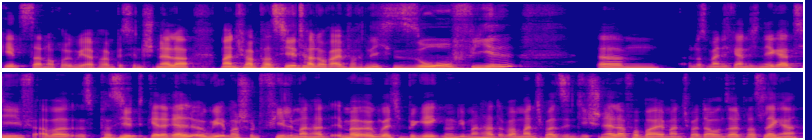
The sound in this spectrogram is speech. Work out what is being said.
geht's dann auch irgendwie einfach ein bisschen schneller. Manchmal passiert halt auch einfach nicht so viel. Ähm, das meine ich gar nicht negativ, aber es passiert generell irgendwie immer schon viel. Man hat immer irgendwelche Begegnungen, die man hat, aber manchmal sind die schneller vorbei, manchmal dauern sie halt was länger.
